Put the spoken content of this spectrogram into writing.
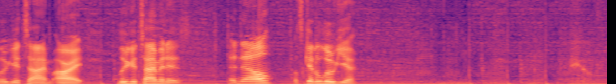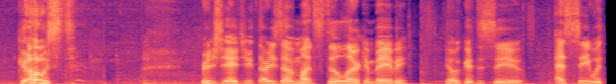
Lugia time. All right. Lugia time it is. Anel, let's get a Lugia. Ghost. Appreciate you. 37 months. Still lurking, baby. Yo, good to see you. SC with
